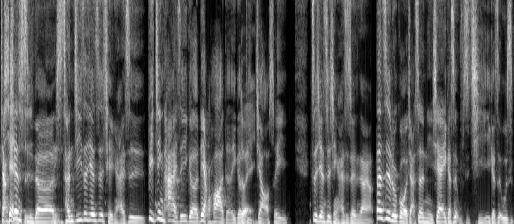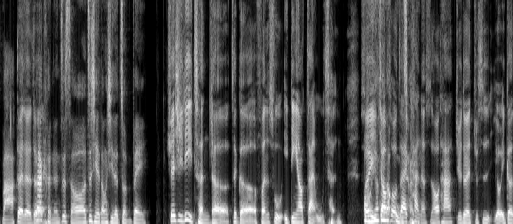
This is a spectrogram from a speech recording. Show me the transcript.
讲现实的成绩这件事情，还是毕竟它还是一个量化的一个比较，所以这件事情还是最重要。但是如果假设你现在一个是五十七，一个是五十八，对对对，那可能这时候这些东西的准备。学习历程的这个分数一定要占五成，所以教授在看的时候，他绝对就是有一个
